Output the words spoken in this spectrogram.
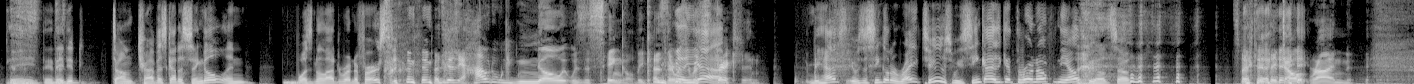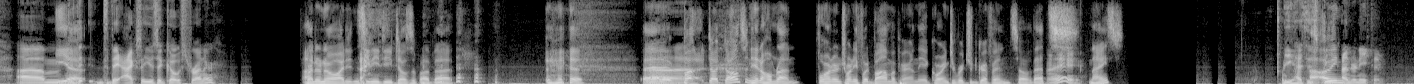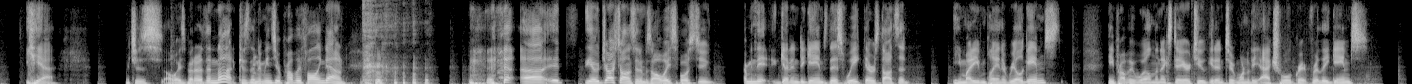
they, is- they they did. Don Travis got a single and wasn't allowed to run to first. I was gonna say, how do we know it was a single? Because there was a Yeah. restriction. we have it was a single to right too, so we've seen guys get thrown out from the outfield. So Especially if they don't run. Um, Yeah. Did they, did they actually use a ghost runner? I don't know. I didn't see any details about that. uh, Uh. but Don- Donaldson hit a home run, 420 foot bomb apparently, according to Richard Griffin. So that's Hey. nice. He has his Uh, I feet mean- underneath him. Yeah, which is always better than not, because then it means you're probably falling down. uh, it's you know Josh Donaldson was always supposed to. I mean, they get into games this week. There was thoughts that he might even play in the real games. He probably will in the next day or two get into one of the actual Grapefruit League games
